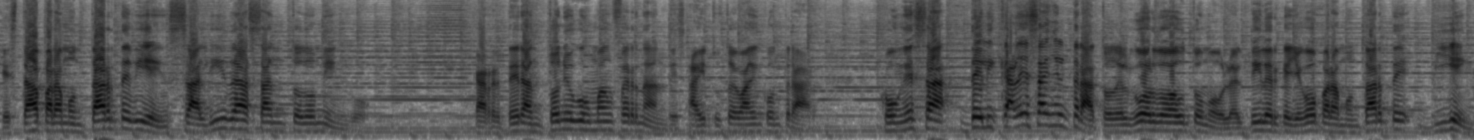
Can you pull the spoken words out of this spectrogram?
que está para montarte bien, salida a Santo Domingo, carretera Antonio Guzmán Fernández, ahí tú te vas a encontrar con esa delicadeza en el trato del gordo automóvil, el dealer que llegó para montarte bien.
